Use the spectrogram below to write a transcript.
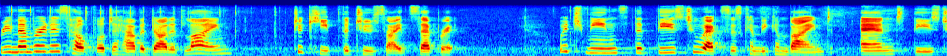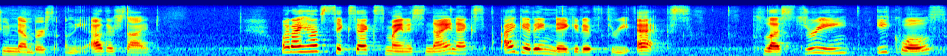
Remember it is helpful to have a dotted line to keep the two sides separate, which means that these two x's can be combined and these two numbers on the other side. When I have 6x minus 9x, I get a negative 3x. Plus 3 equals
